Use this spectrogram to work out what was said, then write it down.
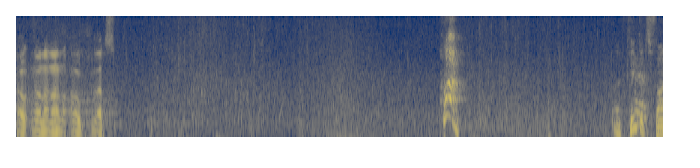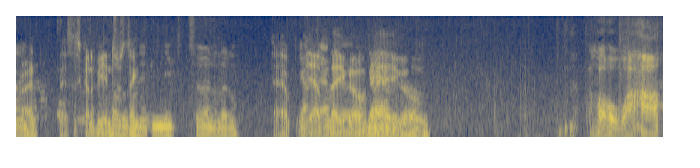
Oh, no, no, no, no. Oh, that's. I think it's fine. All right. This is gonna be interesting. didn't need to turn a little. Yep. Yeah, yep. there There, you go. go. There There, we you go. Oh wow!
